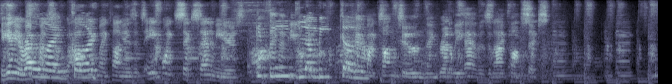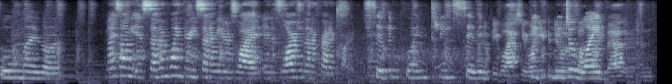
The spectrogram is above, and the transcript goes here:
To give you a reference oh of how big my tongue is, it's 8.6 centimeters. Kitni lumbi tongue. Compare my tongue to and then readily have is an iPhone 6. Oh my god. My tongue is 7.3 centimeters wide and it's larger than a credit card. 7.37. So people ask you what you can do with something wide. like that, and, and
